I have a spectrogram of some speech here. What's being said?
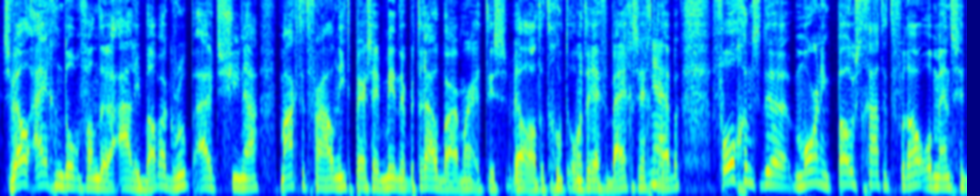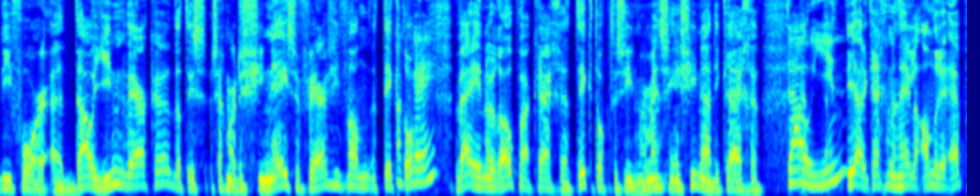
Is wel eigendom van de Alibaba Group uit China. Maakt het verhaal niet per se minder betrouwbaar, maar het is wel altijd goed om het er even bij gezegd ja. te hebben. Volgens de Morning Post gaat het vooral om mensen die voor uh, Douyin werken. Dat is zeg maar de Chinese versie van TikTok. Okay. Wij in Europa krijgen TikTok te zien, maar mensen in China die krijgen. Douyin? Uh, ja, die krijgen een hele andere app.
